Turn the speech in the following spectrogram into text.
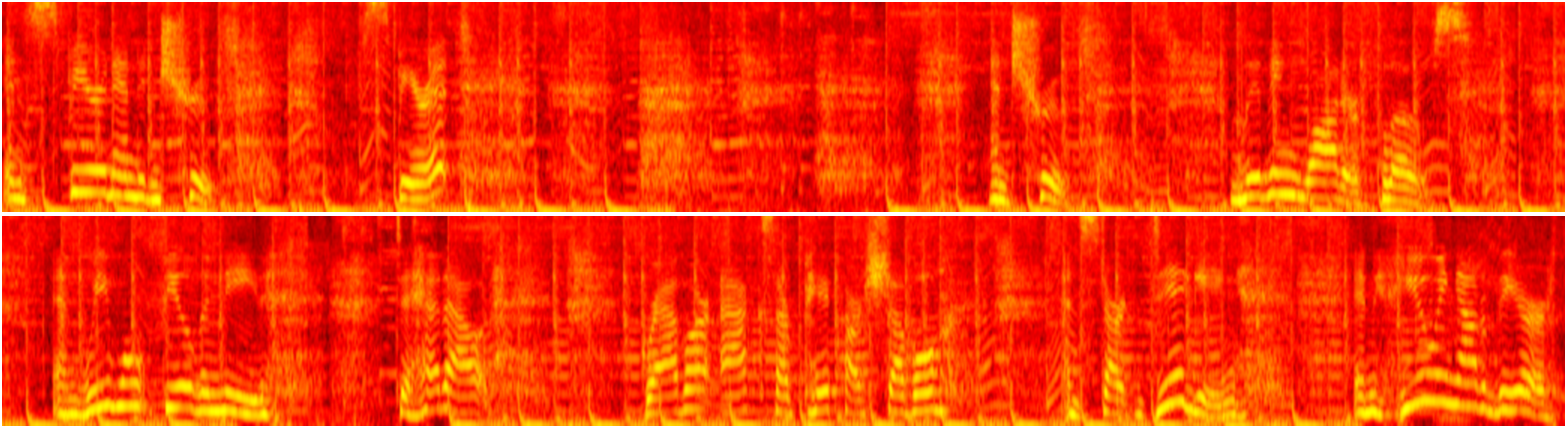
in spirit and in truth, spirit and truth, living water flows. And we won't feel the need to head out, grab our axe, our pick, our shovel, and start digging and hewing out of the earth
